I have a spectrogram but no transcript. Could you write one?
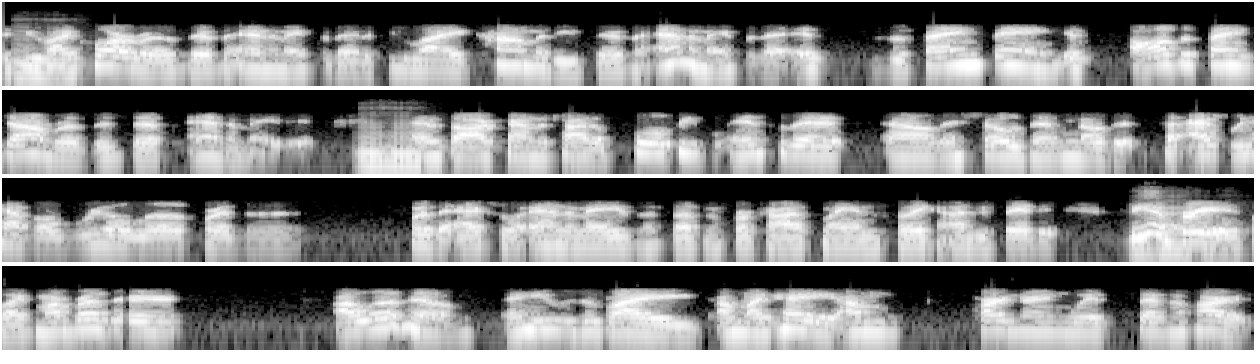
If you Mhm. like horrors, there's an anime for that. If you like comedies, there's an anime for that. It's the same thing. It's all the same genres. It's just animated. Mhm. And so I kind of try to pull people into that um, and show them, you know, that to actually have a real love for the for the actual animes and stuff and for cosplaying so they can understand it. Be a bridge. Like my brother, I love him. And he was just like, I'm like, hey, I'm partnering with Seven Hearts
